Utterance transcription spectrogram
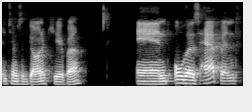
in terms of going to Cuba, and all that has happened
